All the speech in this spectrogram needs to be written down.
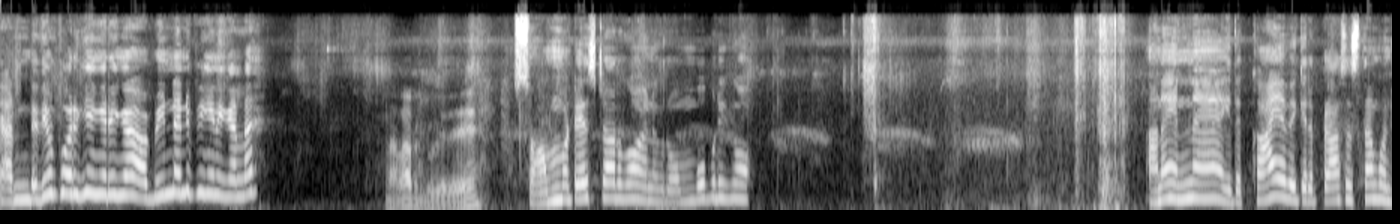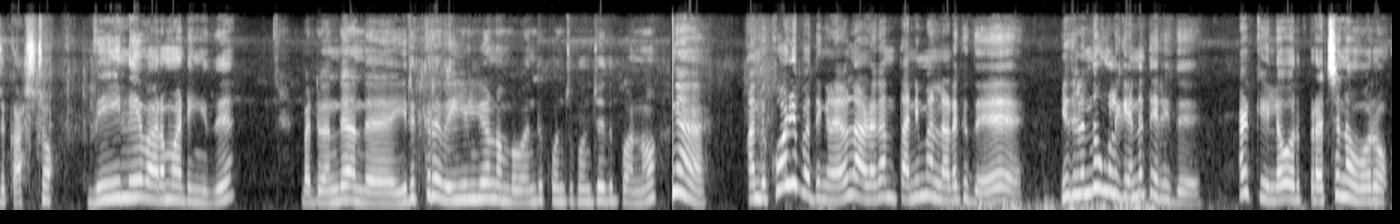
கண்டதையும் பொறுக்கிங்கிறீங்க அப்படின்னு நினைப்பீங்க நீங்கள்ல நல்லா இருக்கும் இது. செம்ம டேஸ்ட்டாக இருக்கும். எனக்கு ரொம்ப பிடிக்கும். ஆனால் என்ன இதை காய வைக்கிற ப்ராசஸ் தான் கொஞ்சம் கஷ்டம். வெயிலே வர மாட்டேங்குது பட் வந்து அந்த இருக்கிற வெயிலையும் நம்ம வந்து கொஞ்சம் கொஞ்சம் இது பண்ணோம். அந்த கோழி பார்த்தீங்களா எவ்வளோ அழகாக அந்த தனி மேல் நடக்குது. இதுலேருந்து உங்களுக்கு என்ன தெரியுது? வாழ்க்கையில் ஒரு பிரச்சனை வரும்.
